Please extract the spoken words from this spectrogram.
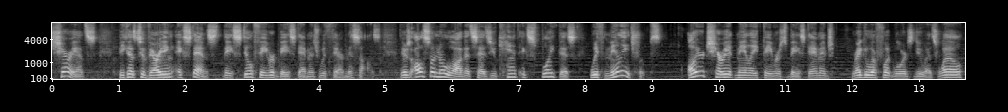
chariots, because to varying extents, they still favor base damage with their missiles. There's also no law that says you can't exploit this with melee troops. All your chariot melee favors base damage, regular foot lords do as well,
